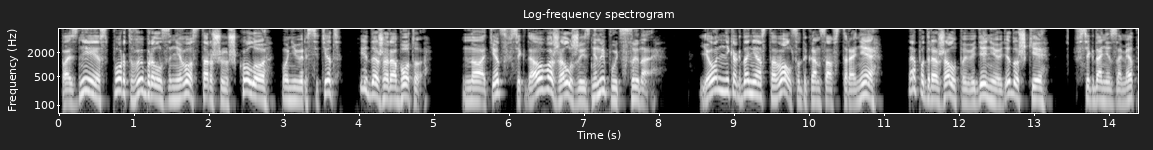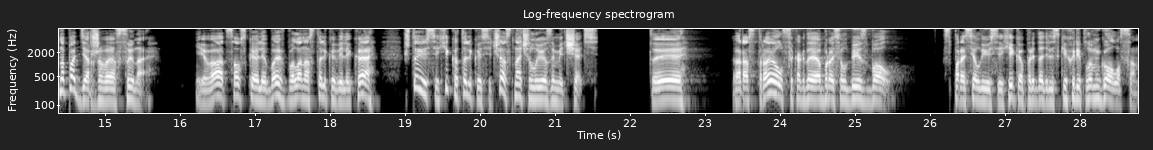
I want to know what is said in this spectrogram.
Позднее спорт выбрал за него старшую школу, университет и даже работу. Но отец всегда уважал жизненный путь сына и он никогда не оставался до конца в стороне, а подражал поведению дедушки, всегда незаметно поддерживая сына. Его отцовская любовь была настолько велика, что Исихико только сейчас начал её замечать. «Ты расстроился, когда я бросил бейсбол?» — спросил Юсихико предательски хриплым голосом.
